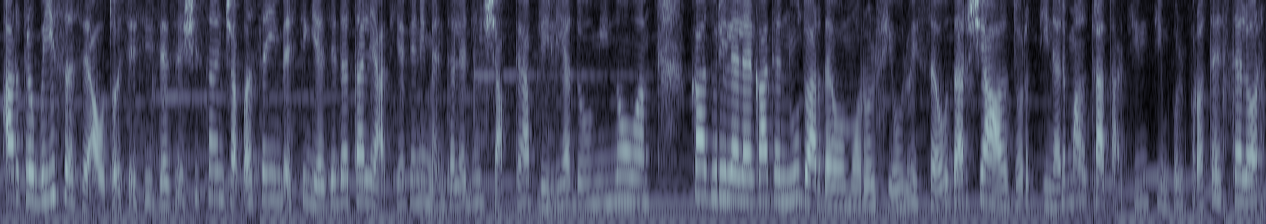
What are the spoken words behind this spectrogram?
ar trebui să se autosesizeze și să înceapă să investigheze detaliat evenimentele din 7 aprilie 2009, cazurile legate nu doar de omorul fiului său, dar și a altor tineri maltratați în timpul protestelor.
